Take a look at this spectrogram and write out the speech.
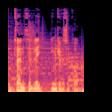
Alternatively, you can give us a call.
